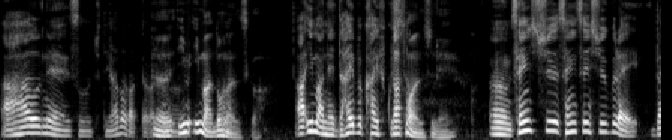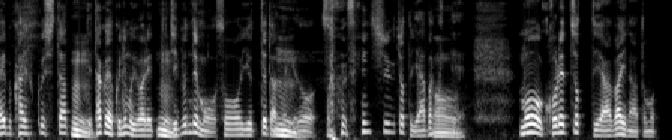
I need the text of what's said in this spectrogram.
ああね、そう、ちょっとやばかったからな、うん今今はどうなんですか？あ、今ね、だいぶ回復あ、した。そうなんですね。うん、先週、先々週ぐらい、だいぶ回復したって、うん拓也君にも言われて、うん自分でもそう言ってたんだけど、そう 先週ちょっとやばくうんて、もうこれちょっとやばいなと思って、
